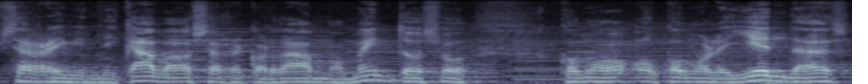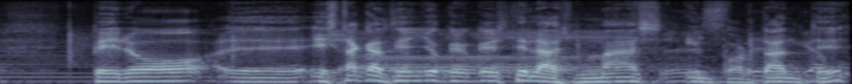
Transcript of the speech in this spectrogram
se reivindicaba o se recordaban momentos o como, o como leyendas. Pero eh, esta canción yo creo que es de las más importantes,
